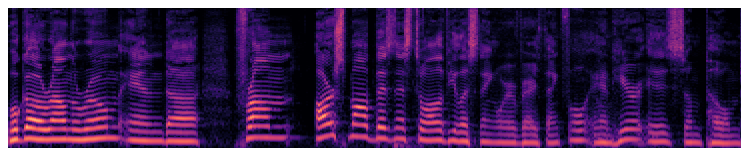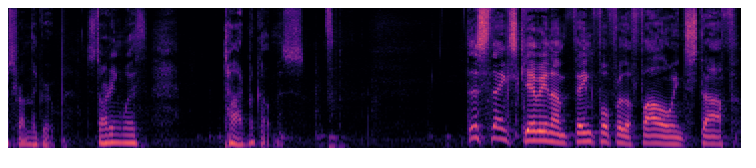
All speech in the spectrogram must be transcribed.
We'll go around the room, and uh, from our small business to all of you listening, we're very thankful. And here is some poems from the group, starting with Todd McComas. This Thanksgiving, I'm thankful for the following stuff.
